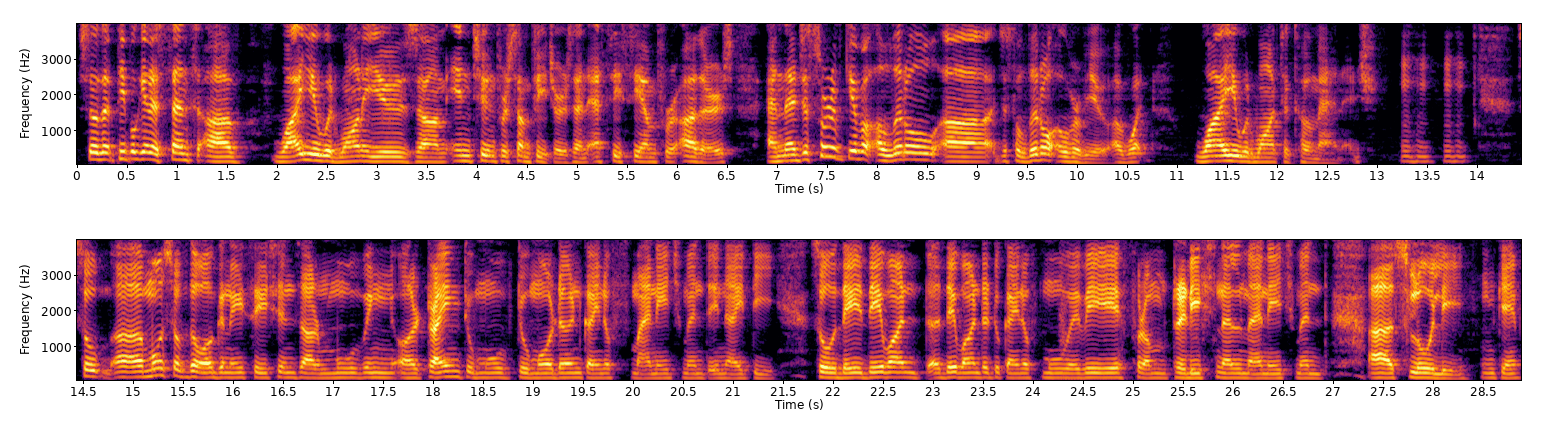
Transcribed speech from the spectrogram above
so that people get a sense of why you would want to use um, Intune for some features and SCCM for others, and then just sort of give a, a little, uh, just a little overview of what why you would want to co-manage. Mhm, mhm. So uh, most of the organizations are moving or trying to move to modern kind of management in IT. So they they want uh, they wanted to kind of move away from traditional management uh, slowly. Okay.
